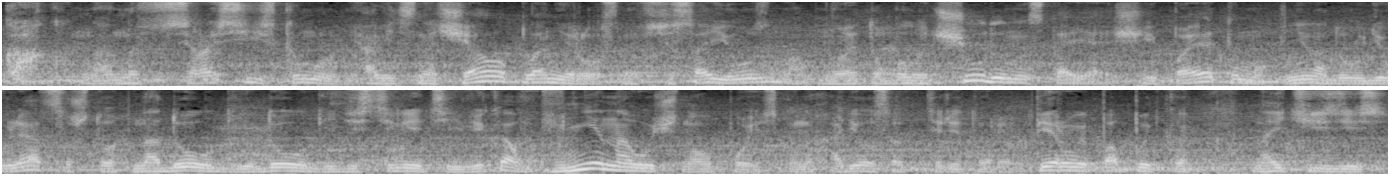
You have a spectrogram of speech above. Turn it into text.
Как? На, на всероссийском уровне. А ведь сначала планировалось на всесоюзном, но это было чудо настоящее. И поэтому не надо удивляться, что на долгие-долгие десятилетия и века вне научного поиска находилась эта территория. Первая попытка найти здесь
